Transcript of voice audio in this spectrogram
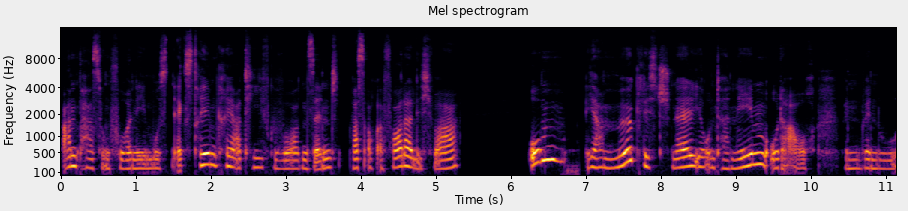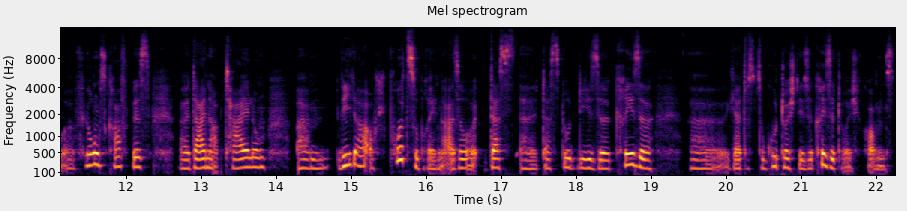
Anpassungen vornehmen mussten, extrem kreativ geworden sind, was auch erforderlich war, um ja möglichst schnell ihr Unternehmen oder auch, wenn, wenn du äh, Führungskraft bist, äh, deine Abteilung ähm, wieder auf Spur zu bringen. Also, dass, äh, dass du diese Krise, äh, ja, dass du gut durch diese Krise durchkommst.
